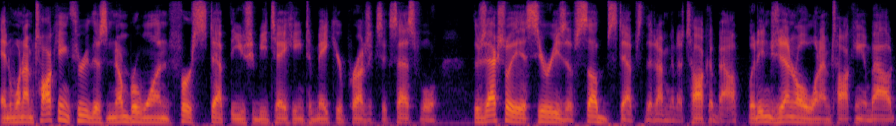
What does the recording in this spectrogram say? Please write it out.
And when I'm talking through this number one first step that you should be taking to make your project successful, there's actually a series of sub steps that I'm going to talk about. But in general, what I'm talking about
